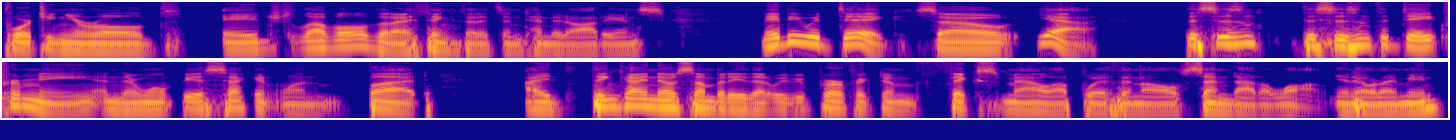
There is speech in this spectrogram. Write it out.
14 year old age level that I think that its intended audience maybe would dig. So yeah, this isn't this isn't the date for me, and there won't be a second one, but I think I know somebody that would be perfect to fix Mao up with, and I'll send that along. You know what I mean?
